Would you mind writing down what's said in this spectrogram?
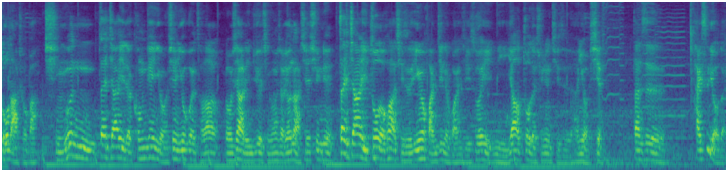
多打球吧。请问在家里的空间有限，又不能吵到楼下邻居的情况下，有哪些训练在家里做的话，其实因为环境的关系，所以你要做的训练其实很有限，但是还是有的。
